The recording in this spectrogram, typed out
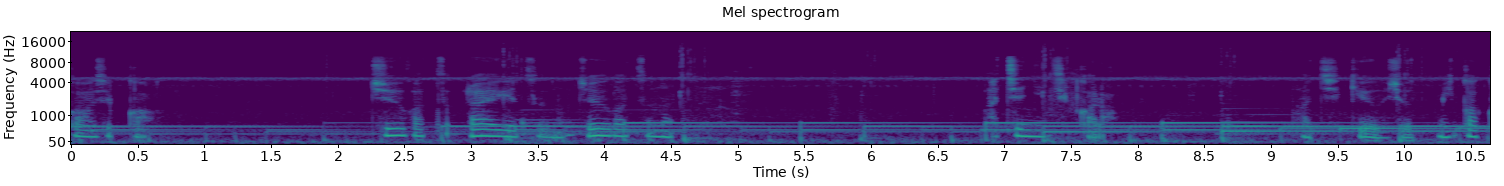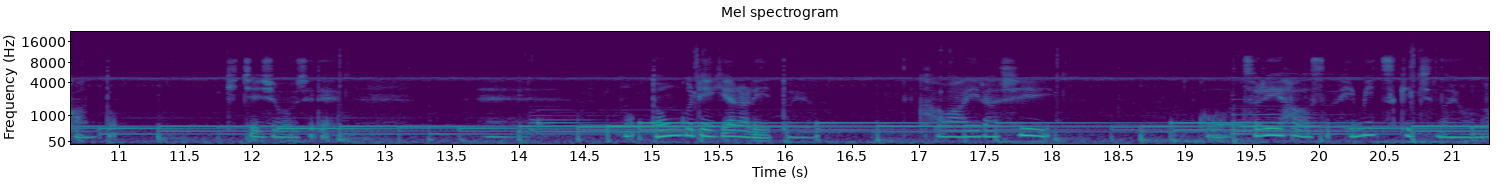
近々10月来月の10月の8日から。8903日間と。吉祥寺で、えーのどんぐりギャラリーという可愛らしいこうツリーハウス秘密基地のような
